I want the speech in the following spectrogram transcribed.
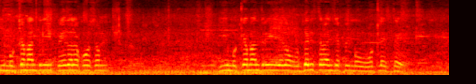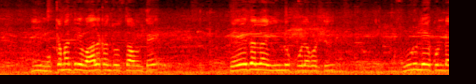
ఈ ముఖ్యమంత్రి పేదల కోసం ఈ ముఖ్యమంత్రి ఏదో ఉద్ధరిస్తాడని చెప్పి మేము ఓట్లేస్తే ఈ ముఖ్యమంత్రి వాలకం చూస్తూ ఉంటే పేదల ఇల్లు కూలగొట్టి కూడు లేకుండా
